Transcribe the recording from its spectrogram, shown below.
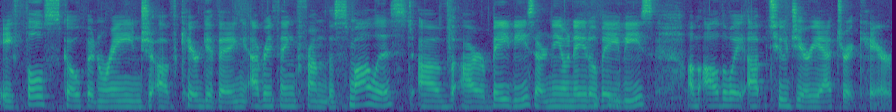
a full scope and range of caregiving, everything from the smallest of our babies, our neonatal mm-hmm. babies, um, all the way up to geriatric care.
